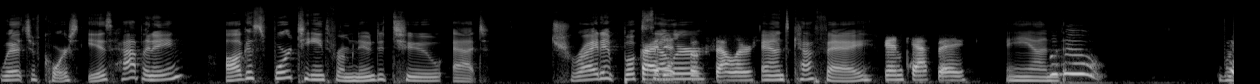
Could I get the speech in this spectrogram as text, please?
which of course is happening August 14th from noon to 2 at Trident Bookseller Trident booksellers and Cafe. and cafe. And Woohoo! we're,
